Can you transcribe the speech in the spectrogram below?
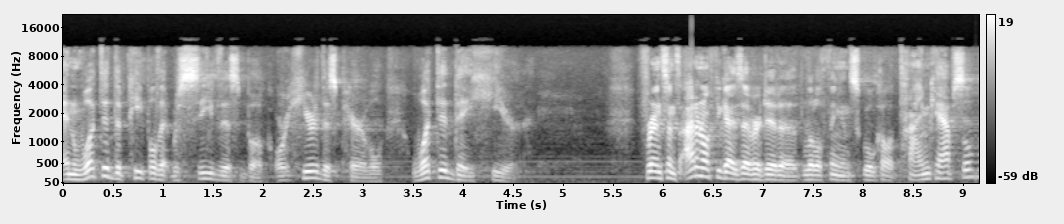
And what did the people that receive this book or hear this parable, what did they hear? For instance, I don't know if you guys ever did a little thing in school called a time capsule.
